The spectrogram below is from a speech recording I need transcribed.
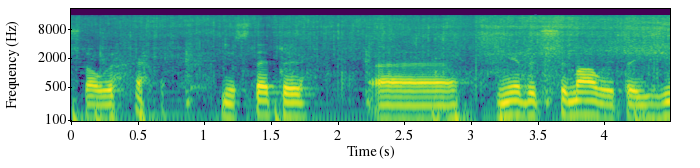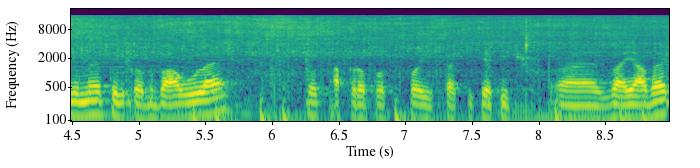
Pszczoły niestety e, nie wytrzymały tej zimy, tylko dwa ule. A propos swoich takich jakichś e, zajawek.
